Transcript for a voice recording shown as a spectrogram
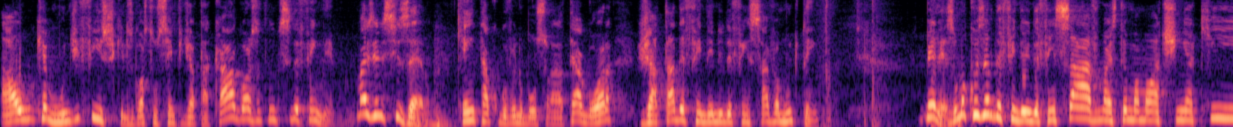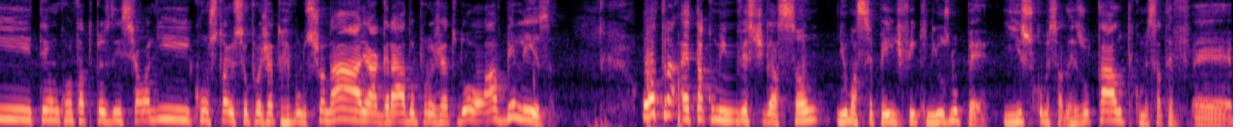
algo que é muito difícil, que eles gostam sempre de atacar, agora estão tendo que se defender. Mas eles fizeram. Quem está com o governo Bolsonaro até agora já está defendendo o indefensável há muito tempo. Beleza, uma coisa é defender o indefensável, mas tem uma motinha aqui, tem um contato presidencial ali, constrói o seu projeto revolucionário, agrada o projeto do Olavo, beleza. Outra é estar tá com uma investigação e uma CPI de fake news no pé. E isso começar a dar resultado, começar a ter é,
